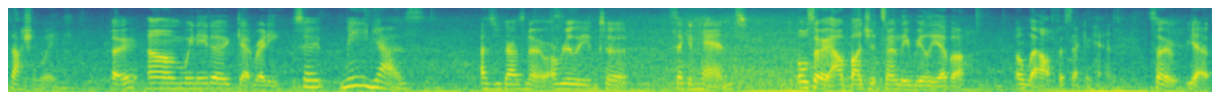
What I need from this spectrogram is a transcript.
Fashion Week. So, um, we need to get ready. So me and Yaz, as you guys know, are really into secondhand. Also, our budgets only really ever allow for secondhand. So yeah.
